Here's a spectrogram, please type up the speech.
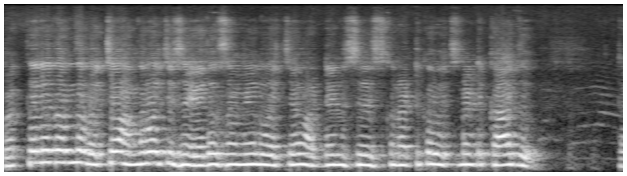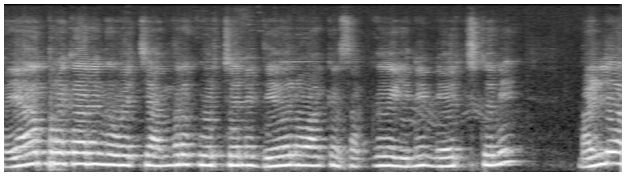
భక్తి అనేది ఉందో. వచ్చాం అందరూ వచ్చేసాం. ఏదో సమయంలో వచ్చాం అటెండెన్స్ చేసుకున్నట్టుగా వచ్చినట్టు కాదు. టయాం ప్రకారంగా వచ్చి అందరూ కూర్చొని దేవుని వాక్యం చక్కగా విని నేర్చుకుని మళ్ళీ ఆ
